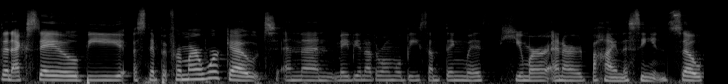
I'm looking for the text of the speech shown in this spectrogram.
the next day it'll be a snippet from our workout and then maybe another one will be something with humor and our behind the scenes so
